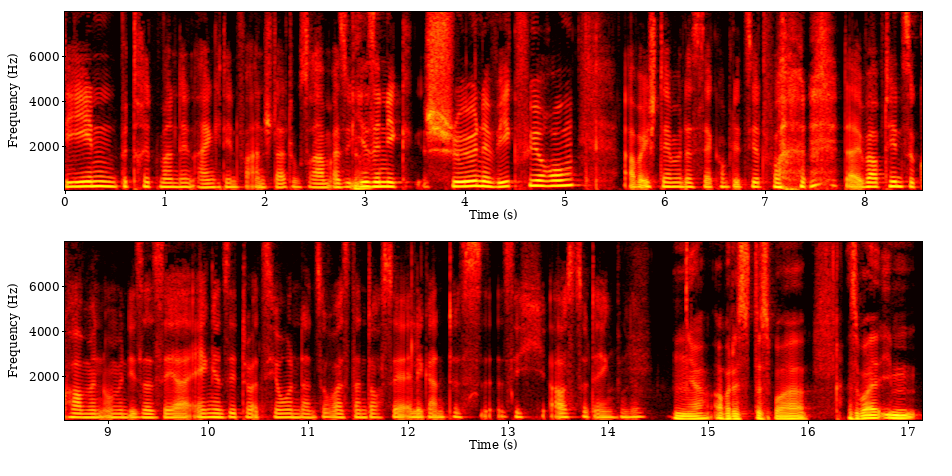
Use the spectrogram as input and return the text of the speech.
den betritt man den eigentlich den Veranstaltungsrahmen. Also ja. irrsinnig schöne Wegführung. Aber ich stelle mir das sehr kompliziert vor, da überhaupt hinzukommen, um in dieser sehr engen Situation dann sowas dann doch sehr Elegantes äh, sich auszudenken. Ne? Ja, aber das, das war, also war im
